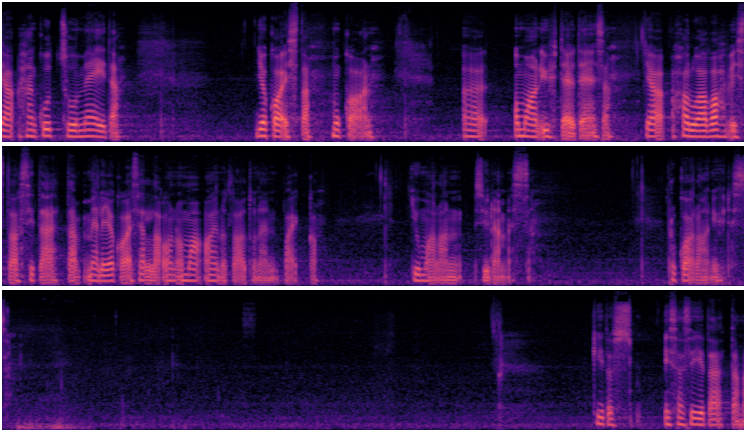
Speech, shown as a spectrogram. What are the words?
Ja hän kutsuu meitä jokaista mukaan ö, omaan yhteyteensä ja haluaa vahvistaa sitä, että meillä jokaisella on oma ainutlaatuinen paikka Jumalan sydämessä. Rukoillaan yhdessä. Kiitos Isä siitä, että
